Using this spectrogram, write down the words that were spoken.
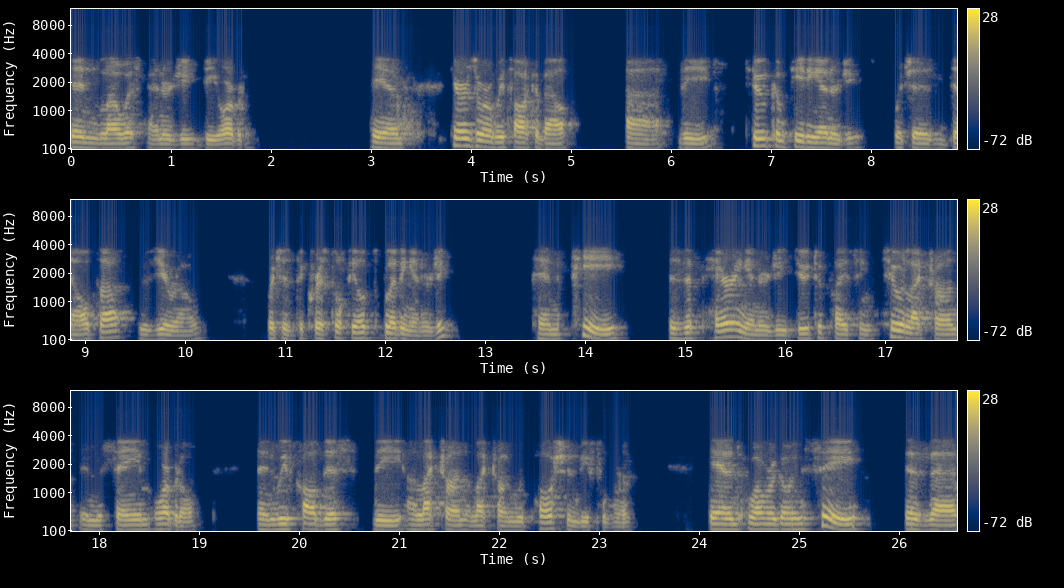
in lowest energy d orbital. And here's where we talk about uh, the two competing energies, which is delta zero, which is the crystal field splitting energy, and P is the pairing energy due to placing two electrons in the same orbital. And we've called this the electron-electron repulsion before. And what we're going to see is that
